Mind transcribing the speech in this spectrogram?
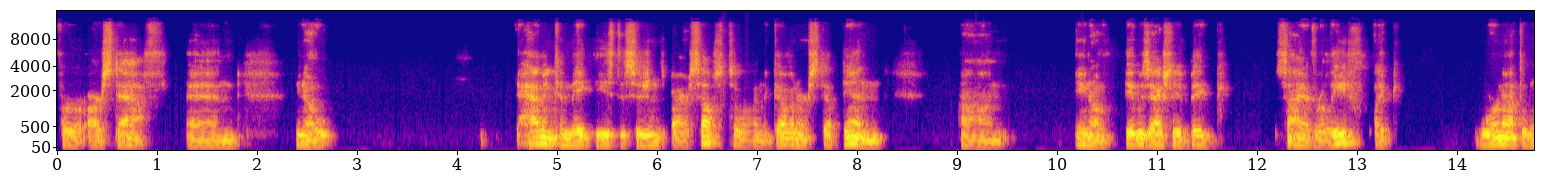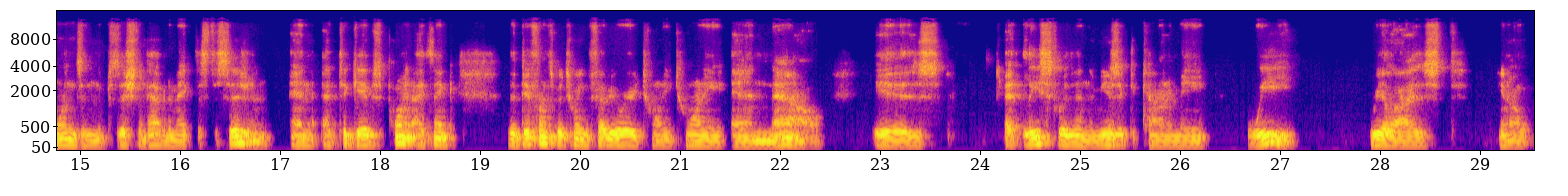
for our staff, and you know having to make these decisions by ourselves. So when the governor stepped in, um, you know, it was actually a big sigh of relief. Like we're not the ones in the position of having to make this decision. And to Gabe's point, I think the difference between February 2020 and now is, at least within the music economy, we realized, you know,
